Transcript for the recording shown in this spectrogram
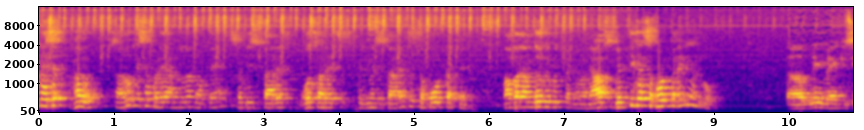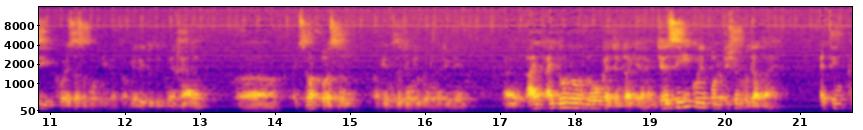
कैसे हेलो शाहरुख ऐसे बड़े आंदोलन होते हैं? सभी सितारे बहुत सारे फ़िल्में सितारे जो सपोर्ट करते हैं। बाबा रामदेव भी कुछ करने वाले। आप व्यक्तिगत सपोर्ट करेंगे उनको? Uh, नहीं मैं किसी को ऐसा सपोर्ट नहीं करता मेरे जो दिल में ख्याल है it's not personal against the gentleman that you name I I don't know लोगों का एजेंडा क्या है। जैसे ही कोई पॉलिटिशियन हो जाता है आई थिंक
